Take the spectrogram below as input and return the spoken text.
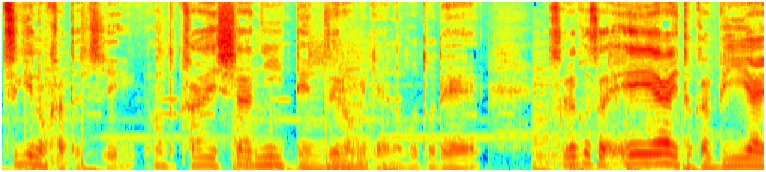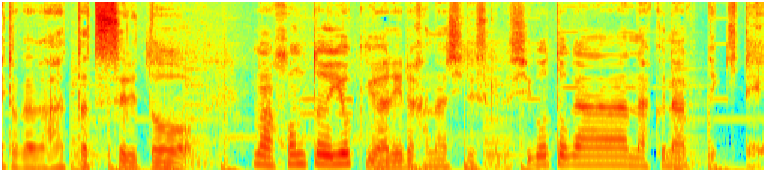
次の形。本当会社2.0みたいなことでそれこそ AI とか BI とかが発達するとまあ本当よく言われる話ですけど仕事がなくなってきて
